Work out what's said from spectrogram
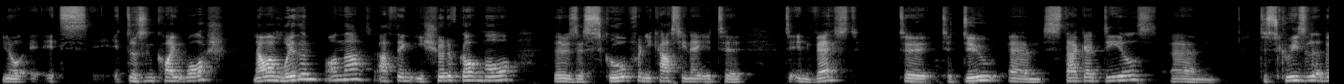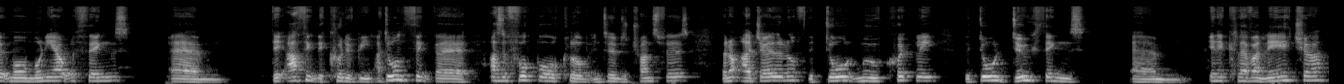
you know, it's it doesn't quite wash. Now I'm with him on that. I think he should have got more. There is a scope for Newcastle United to to invest, to to do um, staggered deals, um, to squeeze a little bit more money out of things. Um, they, I think they could have been. I don't think they're as a football club in terms of transfers. They're not agile enough. They don't move quickly. They don't do things um, in a clever nature,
